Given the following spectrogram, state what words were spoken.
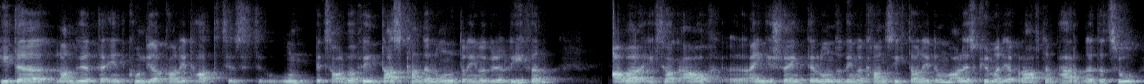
die der Landwirt, der Endkunde ja gar nicht hat. Das ist unbezahlbar für ihn. Das kann der Lohnunternehmer wieder liefern. Aber ich sage auch, äh, eingeschränkt, der Lohnunternehmer kann sich da nicht um alles kümmern. Er braucht einen Partner dazu.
